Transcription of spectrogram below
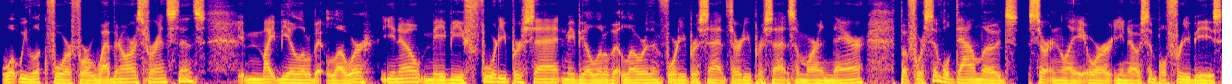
what we look for for webinars, for instance, it might be a little bit lower, you know, maybe 40%, maybe a little bit lower than 40%, 30%, somewhere in there. But for simple downloads, certainly, or, you know, simple freebies,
